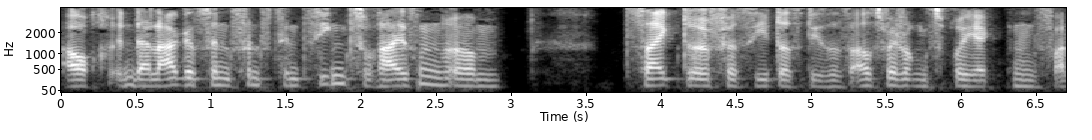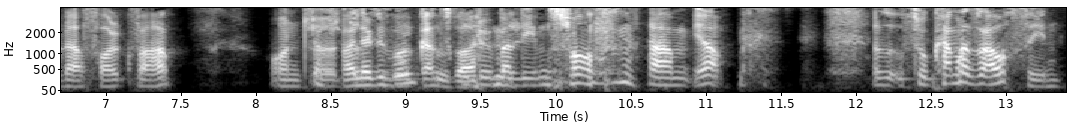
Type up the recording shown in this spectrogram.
auch in der Lage sind, 15 Ziegen zu reisen, ähm, zeigte für sie, dass dieses Auswählungsprojekt ein voller Erfolg war und äh, dass sie ganz gute Überlebenschancen haben. Ja, also so kann man es auch sehen.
